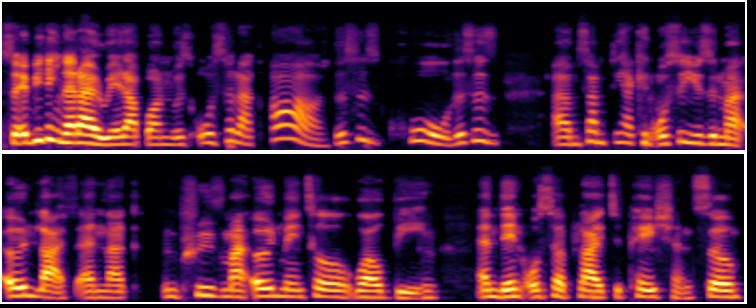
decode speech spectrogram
so everything that I read up on was also like, ah, this is cool. This is um, something I can also use in my own life and like improve my own mental well-being and then also apply to patients. So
